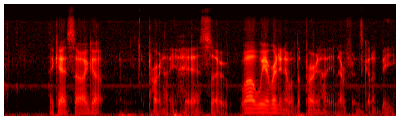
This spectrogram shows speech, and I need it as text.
okay, so I got prone height here. So, well, we already know what the prone height and everything's gonna be.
